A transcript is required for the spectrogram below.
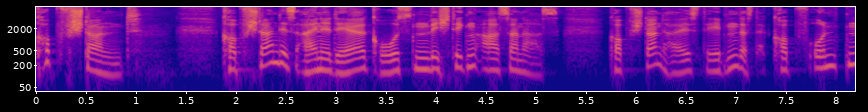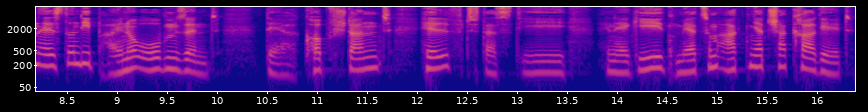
Kopfstand. Kopfstand ist eine der großen wichtigen Asanas. Kopfstand heißt eben, dass der Kopf unten ist und die Beine oben sind. Der Kopfstand hilft, dass die Energie mehr zum Ajna Chakra geht.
